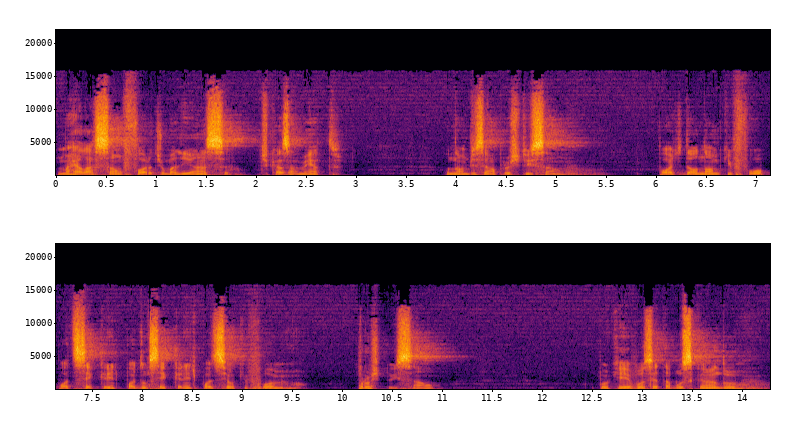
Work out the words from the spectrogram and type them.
Uma relação fora de uma aliança de casamento, o nome disso é uma prostituição. Pode dar o nome que for, pode ser crente, pode não ser crente, pode ser o que for, meu irmão. Prostituição. Porque você está buscando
